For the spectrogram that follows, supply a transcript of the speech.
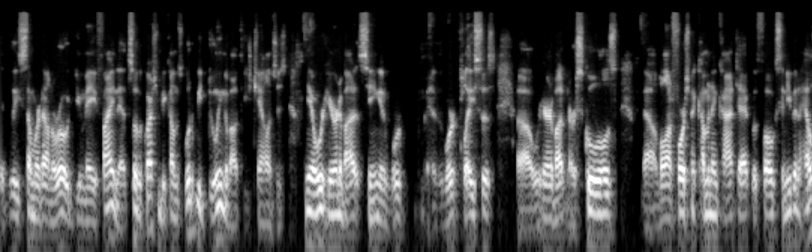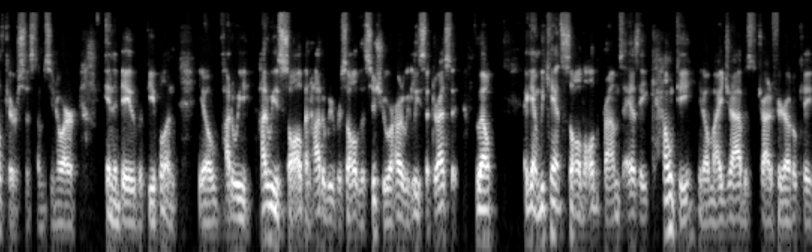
at least somewhere down the road you may find that. So the question becomes, what are we doing about these challenges? You know, we're hearing about it, seeing it work workplaces. Uh, we're hearing about in our schools, uh, law enforcement coming in contact with folks, and even healthcare systems. You know, are inundated with people. And you know, how do we how do we solve and how do we resolve this issue, or how do we at least address it? Well, again, we can't solve all the problems as a county. You know, my job is to try to figure out, okay,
